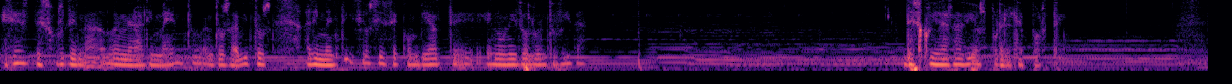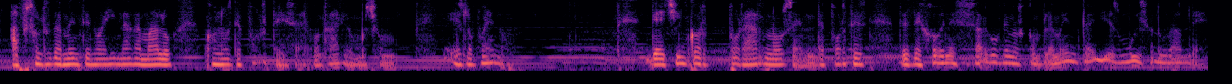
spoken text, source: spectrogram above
eres desordenado en el alimento, en tus hábitos alimenticios y se convierte en un ídolo en tu vida? Descuidar a Dios por el deporte. Absolutamente no hay nada malo con los deportes, al contrario, mucho es lo bueno. De hecho, incorporarnos en deportes desde jóvenes es algo que nos complementa y es muy saludable.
